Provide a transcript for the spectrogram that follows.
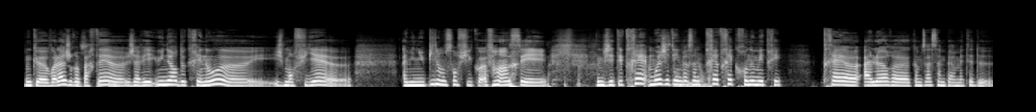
Donc voilà, je repartais. j'avais une heure de créneau et je m'enfuyais à minuit pile, on s'enfuit, quoi. Enfin, c'est. Donc j'étais très. Moi, j'étais une personne très, très chronométrée. Très euh, à l'heure, euh, comme ça, ça me permettait de,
